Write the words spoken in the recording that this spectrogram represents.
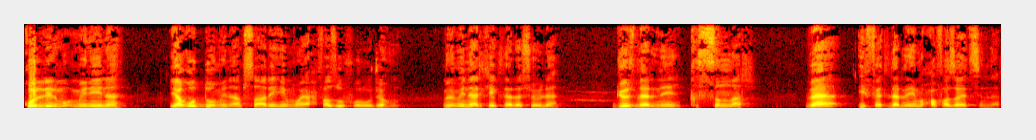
"Kul lil mu'minina يَغُدُّوا مِنْ أَبْصَارِهِمْ وَيَحْفَظُوا فُرُوجَهُمْ Mümin erkeklere söyle, gözlerini kıssınlar ve iffetlerini muhafaza etsinler.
